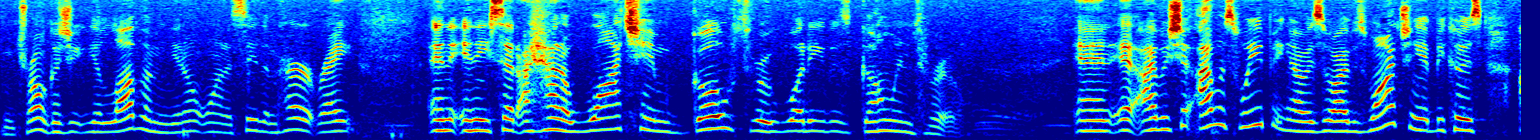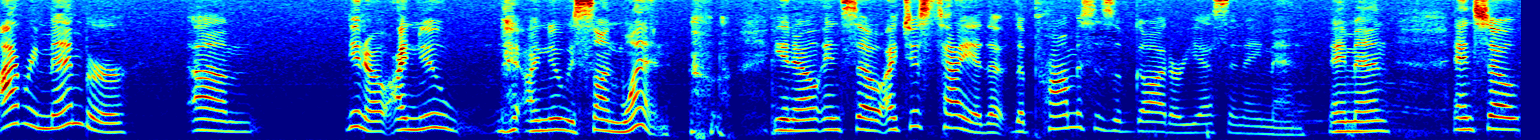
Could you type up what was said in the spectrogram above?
control because you, you love them, you don't want to see them hurt, right? And, and he said, I had to watch him go through what he was going through and it, I was I was weeping. I was I was watching it because I remember, um, you know, I knew I knew his son when, you know, and so I just tell you that the promises of God are yes and amen, amen, and so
